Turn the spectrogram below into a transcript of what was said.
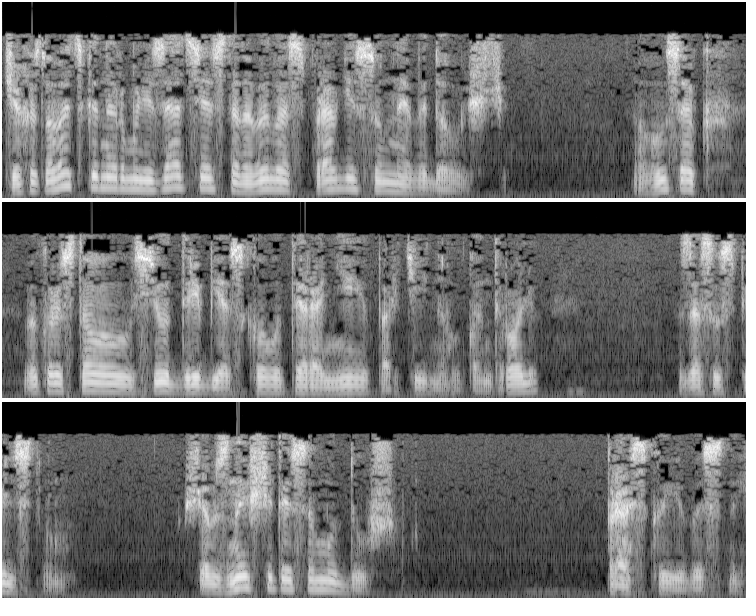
Чехословацька нормалізація становила справді сумне видовище. Гусак використовував всю дріб'язкову тиранію партійного контролю за суспільством, щоб знищити саму душу праської весни.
